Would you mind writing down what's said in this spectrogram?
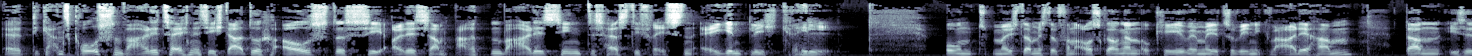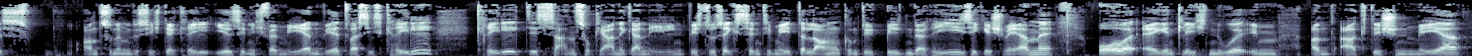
Äh, die ganz großen Wale zeichnen sich dadurch aus, dass sie allesamt Bartenwale sind, das heißt, die fressen eigentlich Grill. Und man ist damals davon ausgegangen, okay, wenn wir jetzt so wenig Wale haben, dann ist es anzunehmen, dass sich der Grill irrsinnig vermehren wird. Was ist Grill? Grill, das sind so kleine Garnelen, bis zu sechs Zentimeter lang und die bilden da riesige Schwärme, aber eigentlich nur im antarktischen Meer,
